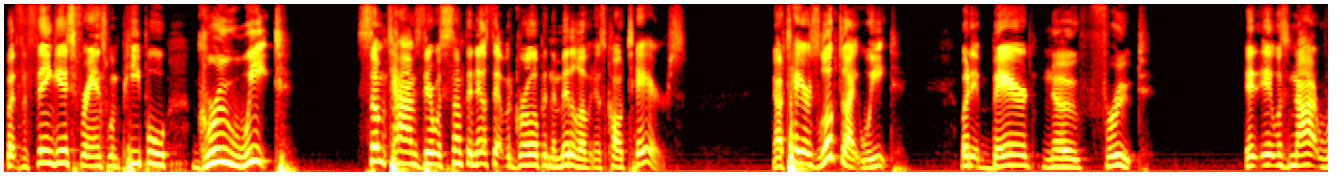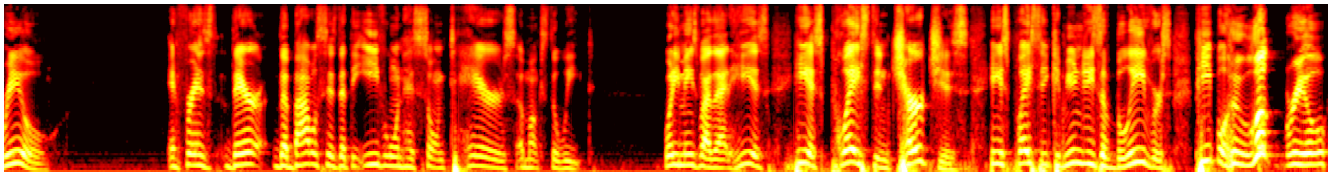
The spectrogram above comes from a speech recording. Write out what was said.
But the thing is, friends, when people grew wheat, sometimes there was something else that would grow up in the middle of it, and it was called tares. Now, tares looked like wheat, but it bared no fruit. It, it was not real. And friends, there the Bible says that the evil one has sown tares amongst the wheat. What he means by that, he is he is placed in churches, he is placed in communities of believers, people who look real,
